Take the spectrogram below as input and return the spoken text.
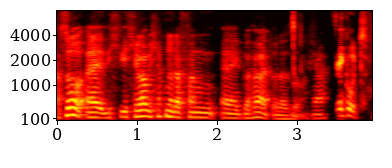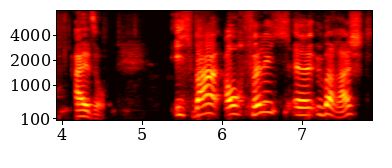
Ach so, äh, ich ich glaube, ich habe nur davon äh, gehört oder so, ja. Sehr gut. Also, ich war auch völlig äh, überrascht,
